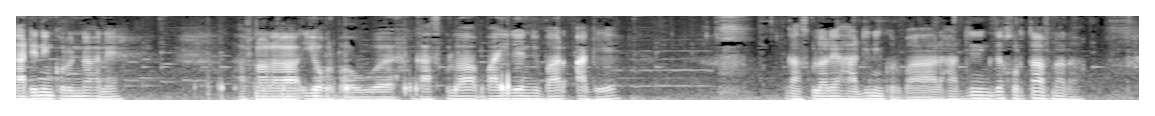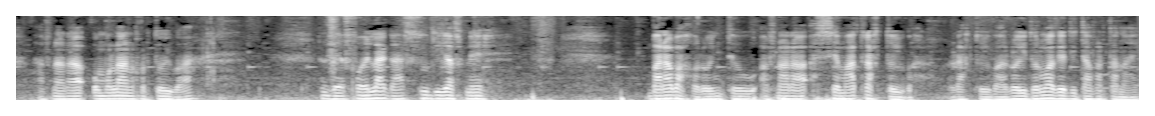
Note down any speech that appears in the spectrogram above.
গার্ডেনিং করেন না এখানে আপনারা ইয়ে করবা গাছগুলা বাইরে নিবার আগে গাছগুলারে হার্ডিনিং করবা। আর হার্ডিনিং যে করতা আপনারা আপনারা অমলান করতে হইবা। যে ফয়লা গাছ যদি আপনি বাড়া বাখর তো আপনারা সেমাত রাখতে হইবা রাখতে হইবা। রইদর মাঝে দিতে পারতা নাই।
